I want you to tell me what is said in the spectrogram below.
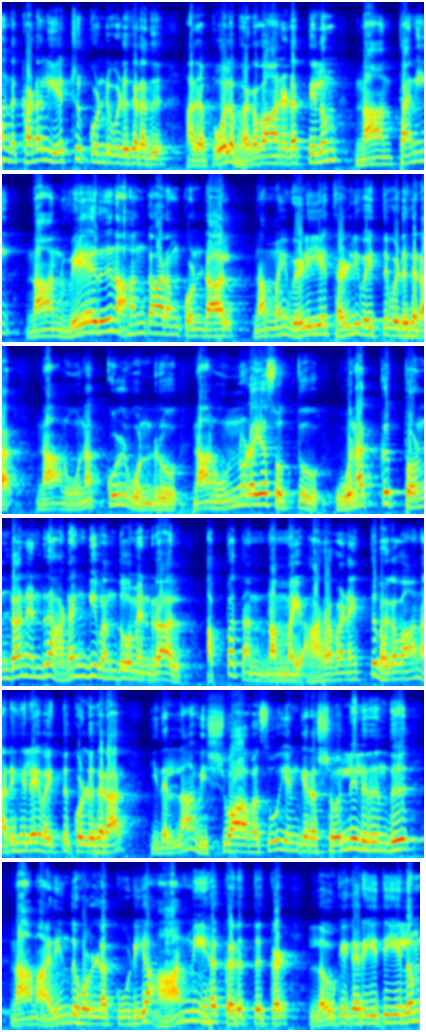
அந்த கடல் ஏற்றுக்கொண்டு விடுகிறது. அதை போல பகவானிடத்திலும் நான் தனி நான் வேறுன்னு அகங்காரம் கொண்டால் நம்மை வெளியே தள்ளி வைத்து விடுகிறார். நான் உனக்குள் ஒன்று நான் உன்னுடைய சொத்து உனக்கு தொண்டன் என்று அடங்கி வந்தோம் என்றால் அப்ப தன் நம்மை அரவணைத்து பகவான் அருகிலே வைத்துக் கொள்ளுகிறார். இதெல்லாம் விஸ்வாவசு என்கிற சொல்லிலிருந்து நாம் அறிந்து கொள்ளக்கூடிய ஆன்மீக கருத்துக்கள். லௌகிக ரீதியிலும்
